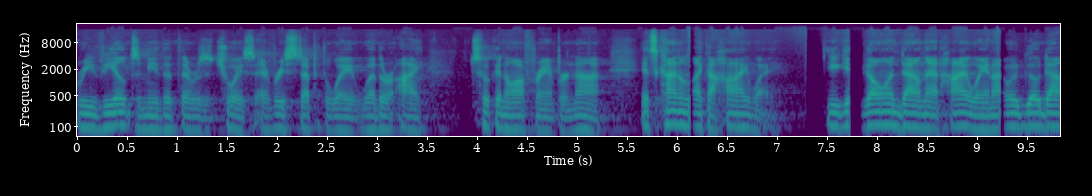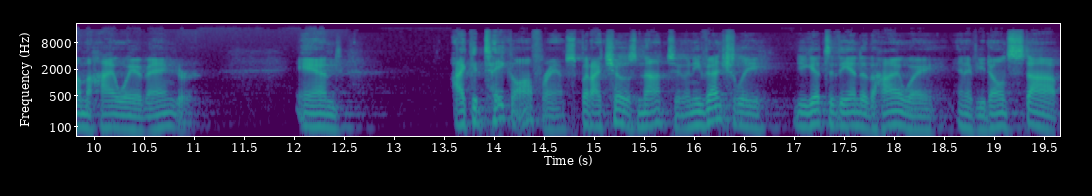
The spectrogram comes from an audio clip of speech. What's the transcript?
revealed to me that there was a choice every step of the way, whether I took an off ramp or not. It's kind of like a highway. You get going down that highway, and I would go down the highway of anger. And I could take off ramps, but I chose not to. And eventually, you get to the end of the highway, and if you don't stop,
